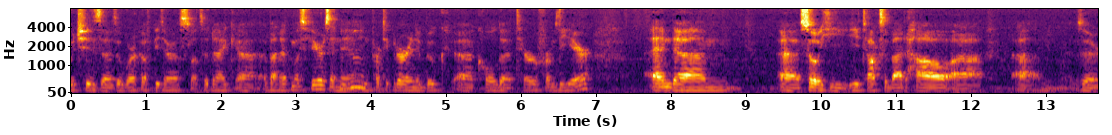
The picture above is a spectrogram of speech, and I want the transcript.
which is uh, the work of Peter Sloterdijk uh, about atmospheres, and Mhm. in particular in a book uh, called uh, "Terror from the Air," and. Um, uh, so he, he talks about how uh, um, the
